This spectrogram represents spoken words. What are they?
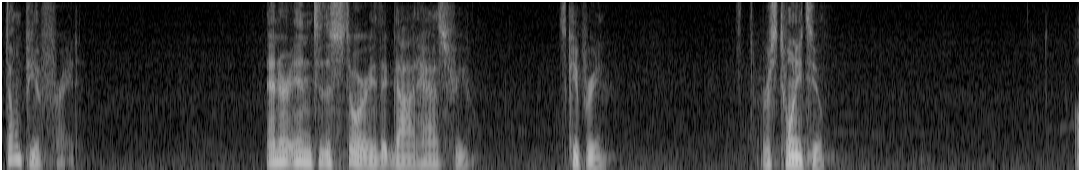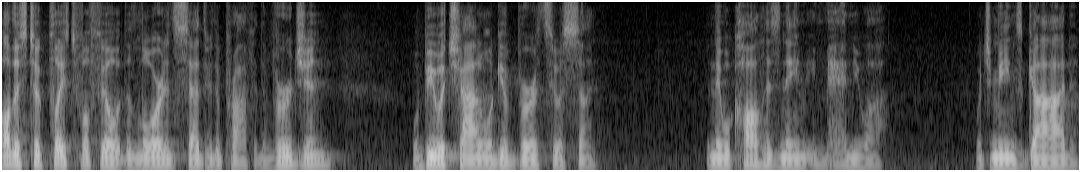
Don't be afraid. Enter into the story that God has for you. Let's keep reading. Verse 22. All this took place to fulfill what the Lord had said through the prophet. The virgin will be with child and will give birth to a son. And they will call his name Emmanuel, which means God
